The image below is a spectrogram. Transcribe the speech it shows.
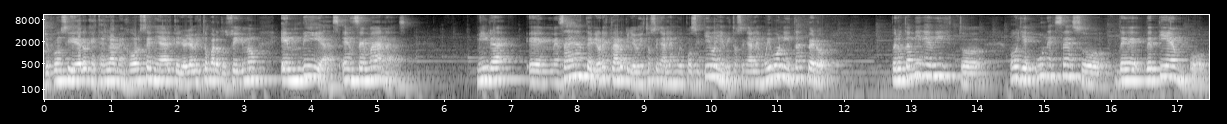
yo considero que esta es la mejor señal que yo haya visto para tu signo en días, en semanas. Mira, en mensajes anteriores, claro que yo he visto señales muy positivas y he visto señales muy bonitas, pero, pero también he visto, oye, un exceso de, de tiempo.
